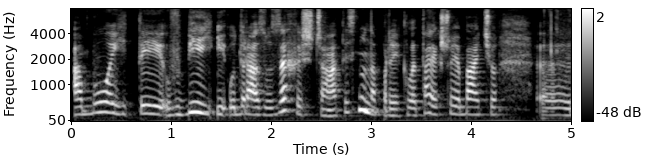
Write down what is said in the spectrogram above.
або йти в бій і одразу захищатись. Ну, наприклад, та, якщо я бачу е,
